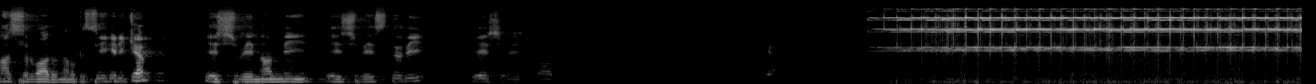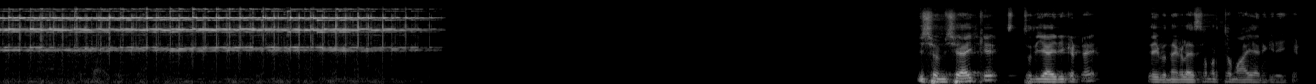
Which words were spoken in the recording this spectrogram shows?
ആശീർവാദം നമുക്ക് സ്വീകരിക്കാം. യേശുവെ നന്ദി. യേശുവെ സ്തുതി. യേശുവെ സ്തോത്രം. ഈശോംശായിക്ക് സ്തുതിയായിരിക്കട്ടെ. ദൈവം നിങ്ങളെ സമർത്ഥമായി അനുഗ്രഹിക്കട്ടെ.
